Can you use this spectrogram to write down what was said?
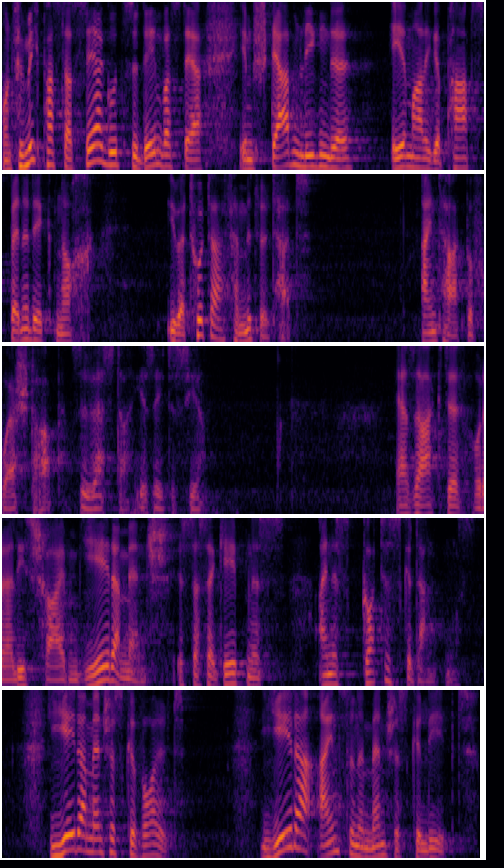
Und für mich passt das sehr gut zu dem, was der im Sterben liegende ehemalige Papst Benedikt noch über Twitter vermittelt hat. Ein Tag bevor er starb, Silvester, ihr seht es hier. Er sagte oder er ließ schreiben, jeder Mensch ist das Ergebnis eines Gottesgedankens. Jeder Mensch ist gewollt. Jeder einzelne Mensch ist geliebt.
